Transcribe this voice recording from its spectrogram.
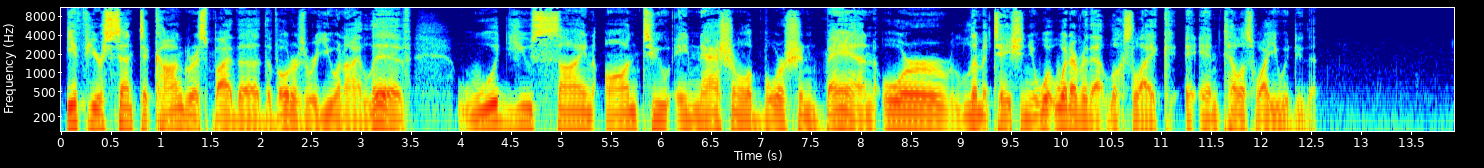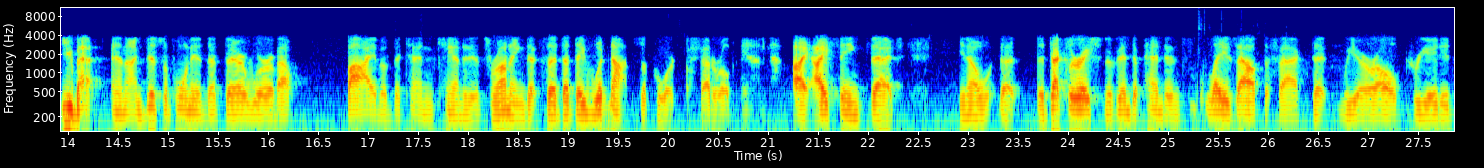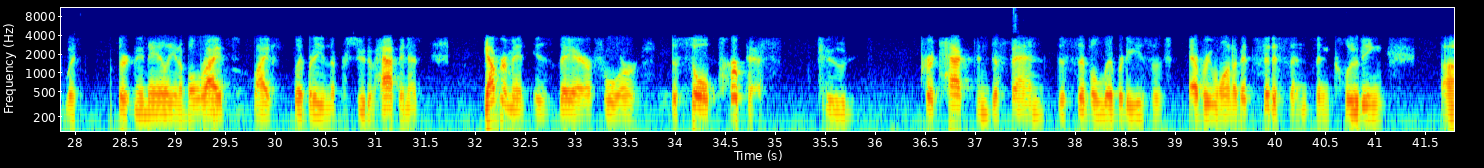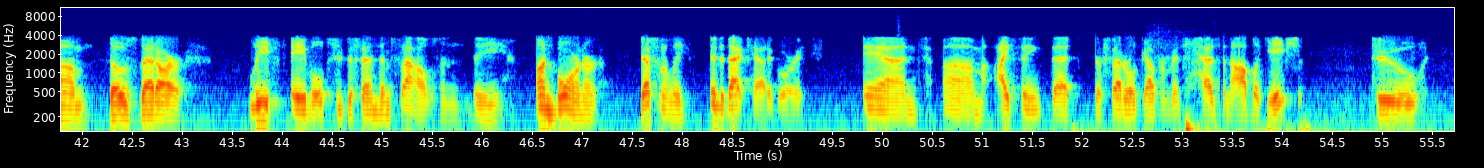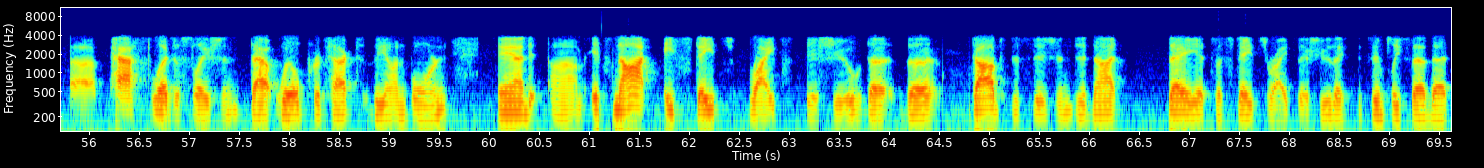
if you're sent to Congress by the, the voters where you and I live, would you sign on to a national abortion ban or limitation, whatever that looks like, and tell us why you would do that? You bet. And I'm disappointed that there were about five of the 10 candidates running that said that they would not support a federal ban. I, I think that, you know, the, the Declaration of Independence lays out the fact that we are all created with certain inalienable rights life, liberty, and the pursuit of happiness. Government is there for the sole purpose to protect and defend the civil liberties of every one of its citizens, including um, those that are least able to defend themselves. And the unborn are definitely into that category. And um, I think that the federal government has an obligation to uh, pass legislation that will protect the unborn, and um, it's not a states' rights issue. The the Dobbs decision did not say it's a states' rights issue. They simply said that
